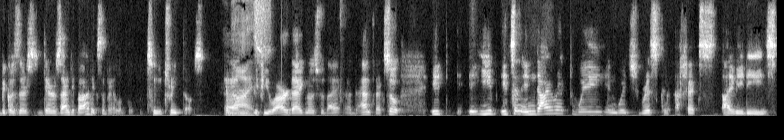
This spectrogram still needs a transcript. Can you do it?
because there's there's antibiotics available to treat those. Um, Nice. If you are diagnosed with anthrax, so it, it it's an indirect way in which risk affects IVDs,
